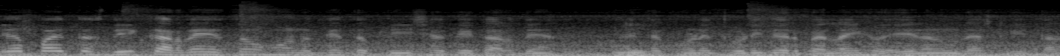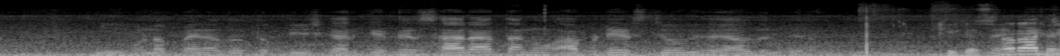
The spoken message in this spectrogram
ਇਹ ਆਪਾਂ ਇਹ ਤਸਦੀਕ ਕਰ ਰਹੇ ਹਾਂ ਇਸ ਤੋਂ ਹੁਣ ਅੱਗੇ ਤਫਤੀਸ਼ ਅੱਗੇ ਕਰਦੇ ਹਾਂ। ਜੀ। ਅਜੇ ਤੱਕ ਹੁਣੇ ਥੋੜੀ ਦੇਰ ਪਹਿਲਾਂ ਹੀ ਹੋਏ ਇਹਨਾਂ ਨੂੰ ਅਰੈਸਟ ਕੀਤਾ। ਜੀ। ਹੁਣ ਆਪਾਂ ਇਹਨਾਂ ਤੋਂ ਤਫਤੀਸ਼ ਕਰਕੇ ਫਿਰ ਸਾਰਾ ਤੁਹਾਨੂੰ ਅਪਡੇਟਸ ਜੋ ਵੀ ਹੋਇਆ ਉਹ ਦਿੰਦੇ ਰਹਾਂਗੇ ਠੀਕ ਹੈ ਸਰ, ਅੱਜ.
